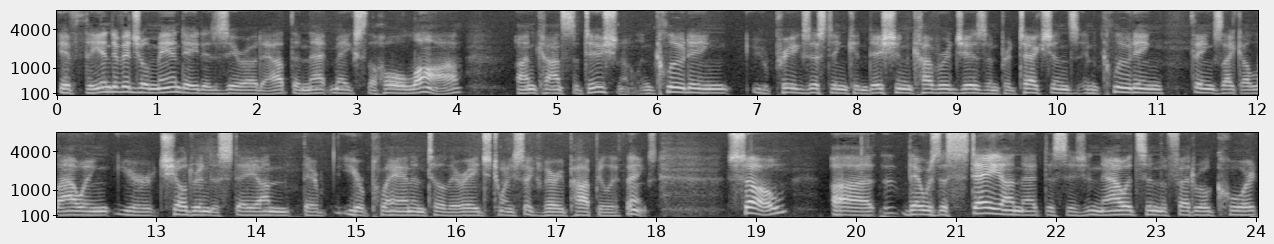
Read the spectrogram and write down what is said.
if the individual mandate is zeroed out, then that makes the whole law unconstitutional, including your pre-existing condition coverages and protections, including things like allowing your children to stay on their your plan until they're age 26, very popular things. So Uh, there was a stay on that decision. Now it's in the federal court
